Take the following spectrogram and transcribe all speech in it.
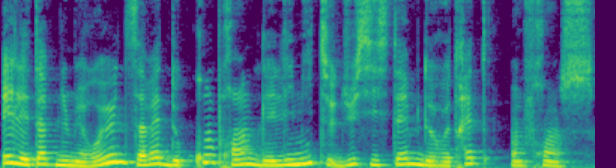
Et l'étape numéro 1, ça va être de comprendre les limites du système de retraite en France.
